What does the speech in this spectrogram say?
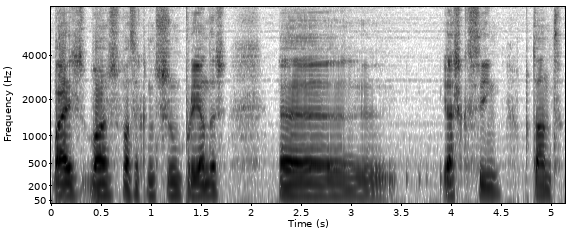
vais, vamos fazer que nos surpreendas. Uh, acho que sim. Portanto,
